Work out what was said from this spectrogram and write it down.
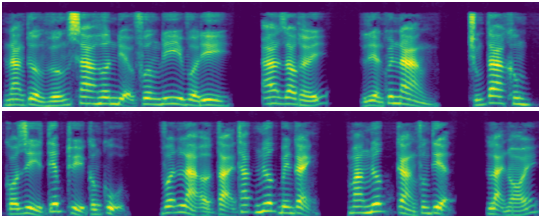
Nàng tưởng hướng xa hơn địa phương đi vừa đi, A Giao thấy, liền khuyên nàng, chúng ta không có gì tiếp thủy công cụ, vẫn là ở tại thác nước bên cạnh, mang nước càng phương tiện, lại nói,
